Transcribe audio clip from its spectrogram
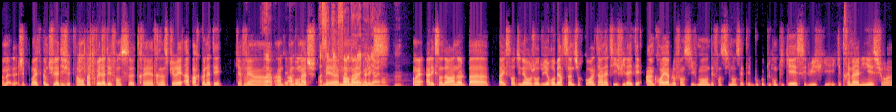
Ah, comme tu l'as dit, j'ai vraiment pas trouvé la défense très, très inspirée, à part Konaté, qui a fait mm. un, bon match. Ah, c'était le phare dans la nuit derrière. Mm. Ouais, Alexander Arnold, pas, pas extraordinaire aujourd'hui. Robertson sur cours alternatif, il a été incroyable offensivement. Défensivement, c'était beaucoup plus compliqué. C'est lui qui est, très mal aligné sur, euh,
